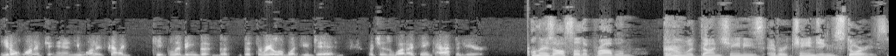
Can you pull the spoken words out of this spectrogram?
you don't want it to end. You want to kind of keep living the, the, the thrill of what you did, which is what I think happened here. Well, there's also the problem with Don Cheney's ever changing stories.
